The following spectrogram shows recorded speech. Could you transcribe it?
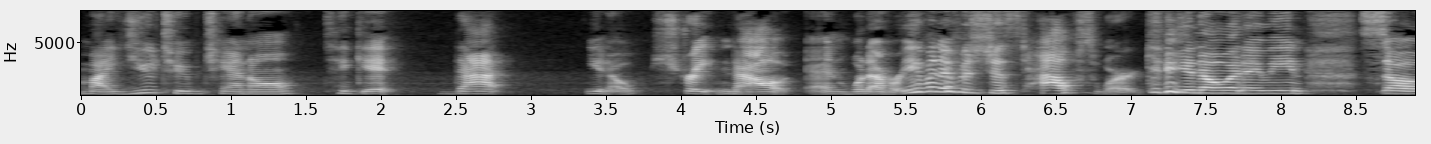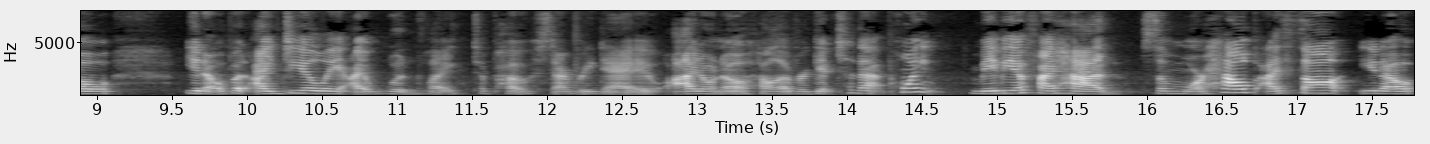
my YouTube channel to get that you know, straightened out and whatever, even if it's just housework, you know what I mean? So, you know, but ideally I would like to post every day. I don't know if I'll ever get to that point. Maybe if I had some more help, I thought, you know,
